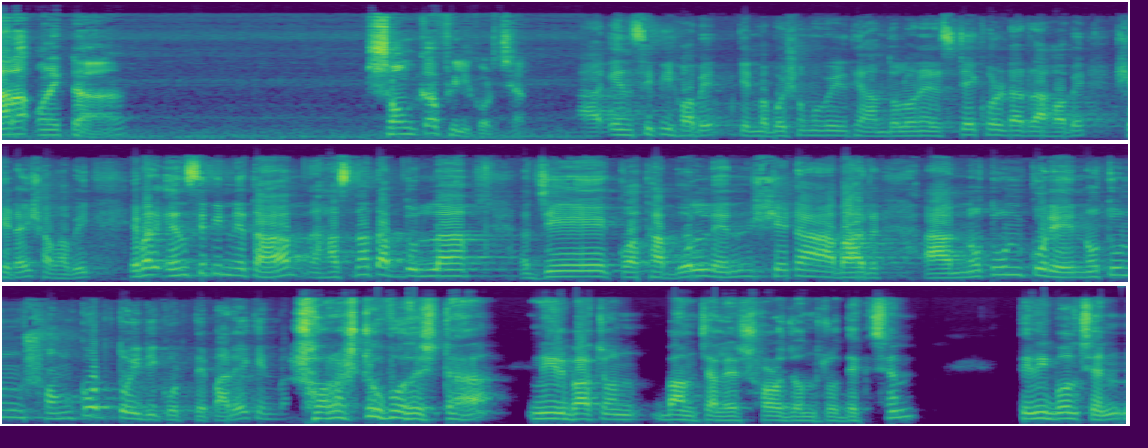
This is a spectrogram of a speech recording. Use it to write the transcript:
তারা অনেকটা শঙ্কা ফিল করছেন। এনসিপি হবে কিংবা বৈষম্য বিরোধী আন্দোলনের স্টেক হোল্ডাররা হবে সেটাই স্বাভাবিক। এবার এনসিপির নেতা হাসনাত আবদুল্লাহ যে কথা বললেন সেটা আবার আহ, নতুন করে নতুন সংকট তৈরি করতে পারে কিংবা স্বরাষ্ট্র উপদেষ্টা নির্বাচন বানচালের ষড়যন্ত্র দেখছেন। তিনি বলছেন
